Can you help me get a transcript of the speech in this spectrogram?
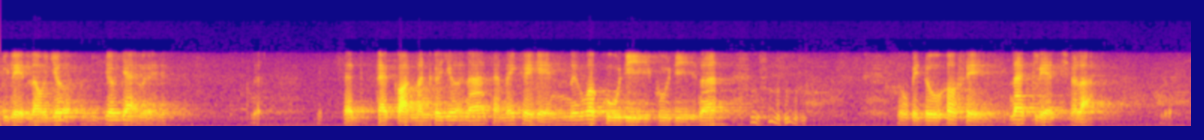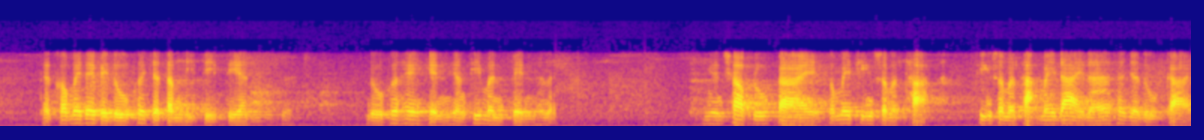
กิเลสเราเยอะเยอะแยะเลยแต่แต่ก่อนมันก็เยอะนะ แต่ไม่เคยเห็น นึกว่ากูดี กูดีนะลงไปดูเข้าสิน่าเกลียดเชียวละแต่ก็ไม่ได้ไปดูเพื่อจะตำหนิตีเตียน ดูเพื่อให้เห็นอย่างที่มันเป็นนั่นแหละงั้นชอบรู้กายก็ไม่ทิ้งสมถะ ทิ้งสมถะไม่ได้นะ ถ้าจะดูกาย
